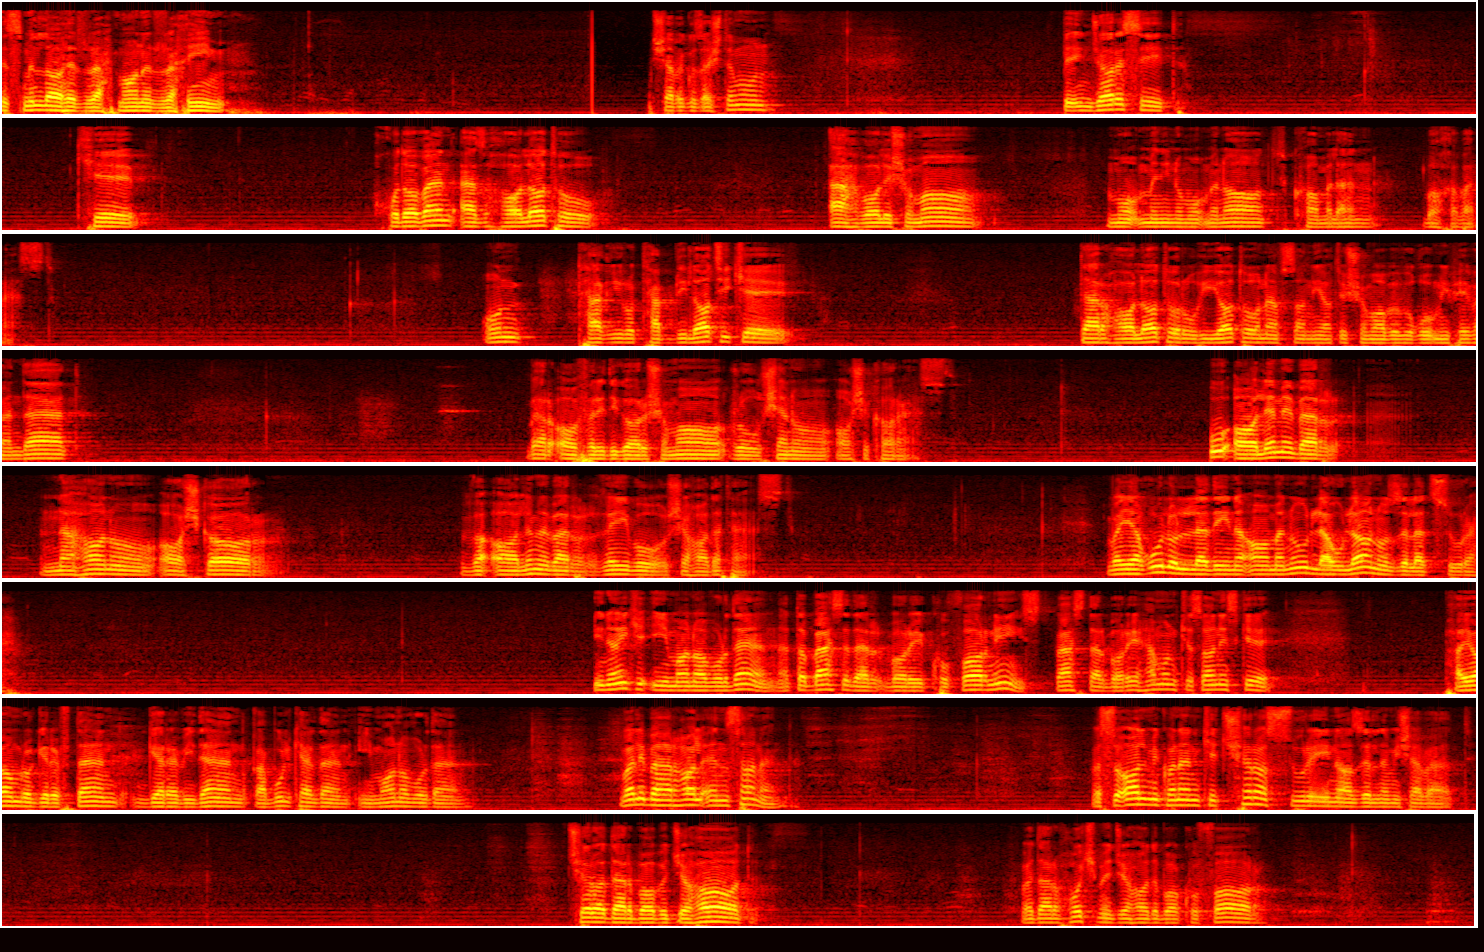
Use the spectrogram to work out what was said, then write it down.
بسم الله الرحمن الرحیم. شب گذشتمون به اینجا رسید که خداوند از حالات و احوال شما مؤمنین و مؤمنات کاملا باخبر است. اون تغییر و تبدیلاتی که در حالات و روحیات و نفسانیات شما به وقوع می پیوندد بر آفریدگار شما روشن و آشکار است. او عالم بر نهان و آشکار و عالم بر غیب و شهادت است. و یقول الذین آمنوا لولا نزلت سوره. اینایی که ایمان آوردن حتی بحث درباره کفار نیست بحث درباره همون کسانی است که پیام رو گرفتند گرویدند قبول کردند ایمان آوردند. ولی به هر حال انسانند. و سوال می‌کنند که چرا سوره ای نازل نمی شود چرا در باب جهاد و در حکم جهاد با کفار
